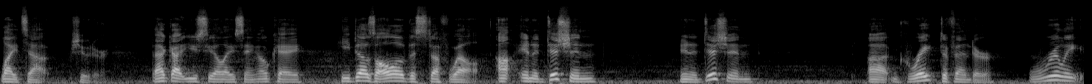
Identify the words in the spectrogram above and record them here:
lights out shooter. That got UCLA saying, okay, he does all of this stuff well. Uh, in addition, in addition, uh, great defender. Really,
